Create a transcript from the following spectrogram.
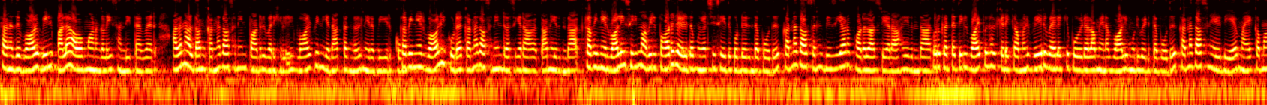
தனது வாழ்வில் பல அவமானங்களை சந்தித்தவர். அதனால்தான் கண்ணதாசனின் பாடல் வரிகளில் வாழ்வின் யதார்த்தங்கள் நிரம்பியிருக்கும். கவிஞர் வாலி கூட கண்ணதாசனின் ரசிகராகத்தான் இருந்தார் கவிஞர் வாலி சினிமாவில் பாடல் எழுத முயற்சி செய்து கொண்டிருந்த போது கண்ணதாசன் பிஸியான பாடலாசிரியராக இருந்தார். ஒரு கட்டத்தில் வாய்ப்புகள் கிடைக்காமல் வேறு வேலைக்கு போயிடலாம் என வாலி முடிவெடுத்த போது கண்ணதாசன் எழுதிய மயக்கமா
